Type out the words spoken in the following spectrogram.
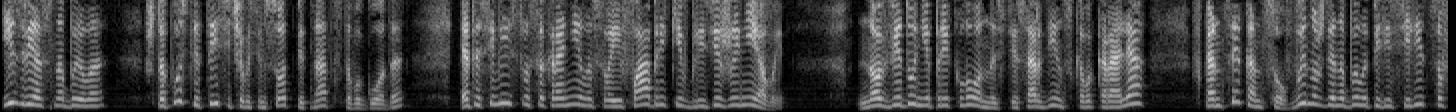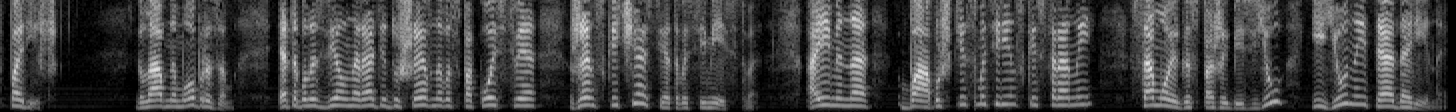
Известно было, что после 1815 года это семейство сохранило свои фабрики вблизи Женевы, но ввиду непреклонности сардинского короля в конце концов вынуждено было переселиться в Париж. Главным образом это было сделано ради душевного спокойствия женской части этого семейства, а именно бабушки с материнской стороны, самой госпожи Безью и юной Теодорины.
